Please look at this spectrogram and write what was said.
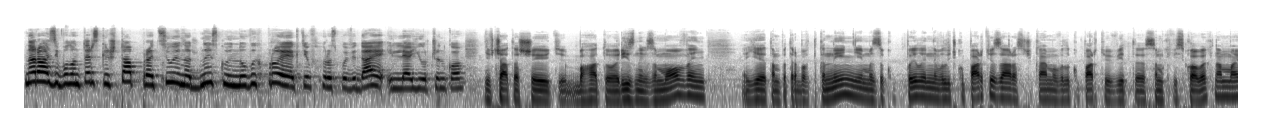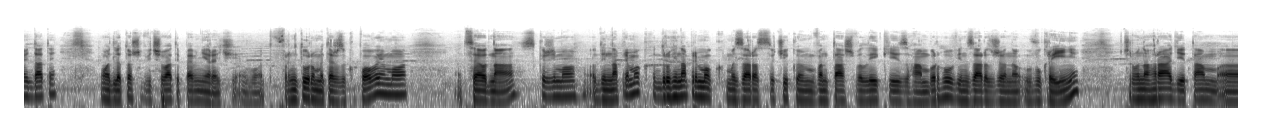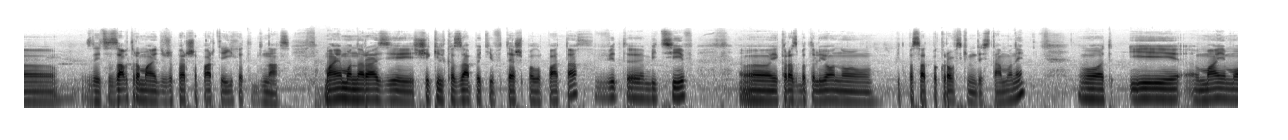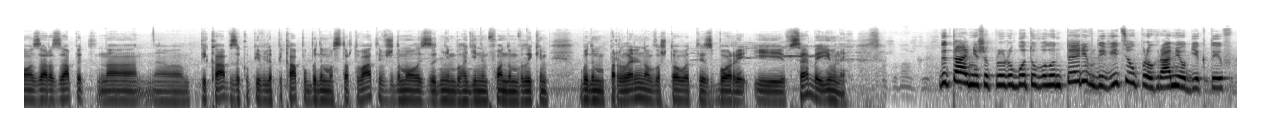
Наразі волонтерський штаб працює над низкою нових проєктів, розповідає Ілля Юрченко. Дівчата шиють багато різних замовлень. Є там потреба в тканині. Ми закупили невеличку партію зараз. Чекаємо велику партію від е, самих військових. Нам мають дати от, для того, щоб відшивати певні речі. От. Фурнітуру ми теж закуповуємо. Це одна, скажімо, один напрямок. Другий напрямок ми зараз очікуємо вантаж великий з Гамбургу. Він зараз вже в Україні, в Червонограді. Там, е, здається, завтра мають вже перша партія їхати до нас. Маємо наразі ще кілька запитів теж по лопатах від е, бійців, е, якраз батальйону під Посад Покровським, десь там вони. От. І маємо зараз запит на е, пікап, закупівля пікапу. Будемо стартувати. Вже домовились з одним благодійним фондом великим. Будемо паралельно влаштовувати збори і в себе, і в них. Детальніше про роботу волонтерів дивіться у програмі «Об'єктив».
